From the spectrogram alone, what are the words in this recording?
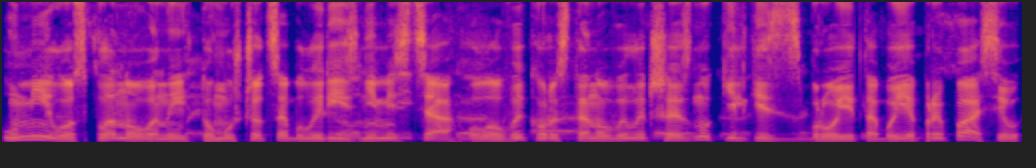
уміло спланований, тому що це були різні місця. Було використано величезну кількість зброї та боєприпасів.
